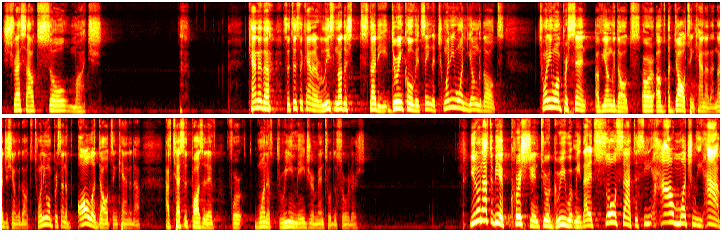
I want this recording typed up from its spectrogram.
stress out so much. Canada, Statistic Canada released another study during COVID saying that 21 young adults 21% of young adults, or of adults in Canada, not just young adults, 21% of all adults in Canada have tested positive for one of three major mental disorders. You don't have to be a Christian to agree with me that it's so sad to see how much we have,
